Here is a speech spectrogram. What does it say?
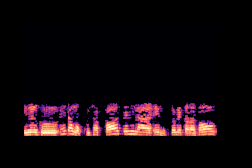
이는 그 해당 워크샵과 세미나의 목적에 따라서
